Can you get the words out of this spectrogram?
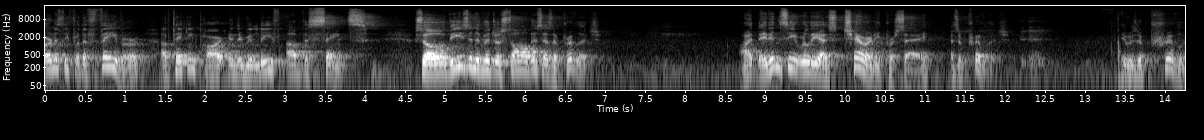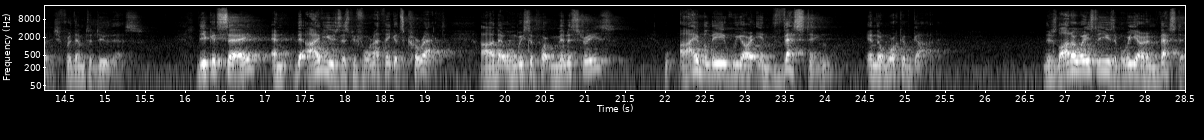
earnestly for the favor of taking part in the relief of the saints. So these individuals saw this as a privilege. All right, they didn't see it really as charity per se, as a privilege. It was a privilege for them to do this. You could say, and I've used this before, and I think it's correct, uh, that when we support ministries, I believe we are investing in the work of God. There's a lot of ways to use it, but we are investing.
